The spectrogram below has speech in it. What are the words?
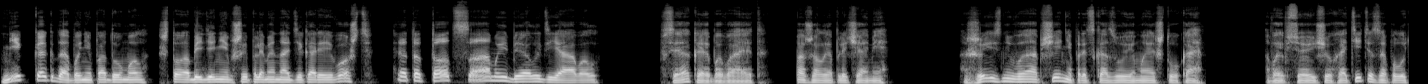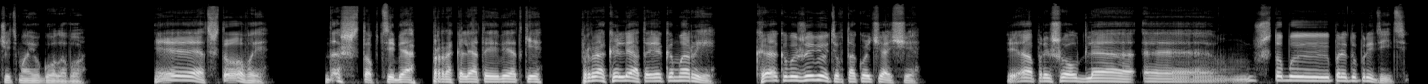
Никогда бы не подумал, что объединивший племена дикарей вождь — это тот самый белый дьявол. Всякое бывает, пожал я плечами. Жизнь вообще непредсказуемая штука. Вы все еще хотите заполучить мою голову? Нет, что вы? Да чтоб тебя, проклятые ветки, проклятые комары! Как вы живете в такой чаще? Я пришел для... Э, чтобы предупредить.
